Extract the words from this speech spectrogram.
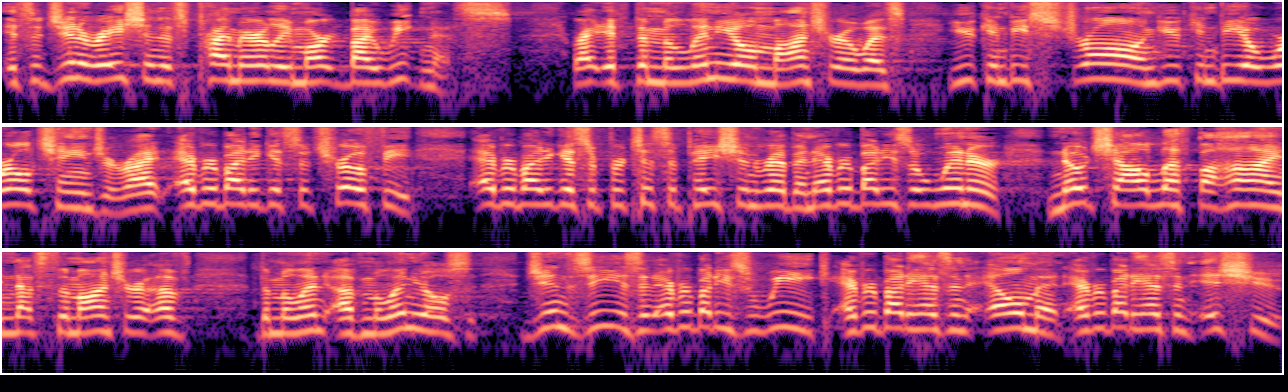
It's a generation that's primarily marked by weakness, right? If the millennial mantra was, you can be strong, you can be a world changer, right? Everybody gets a trophy, everybody gets a participation ribbon, everybody's a winner, no child left behind. That's the mantra of, the millenn- of millennials. Gen Z is that everybody's weak, everybody has an ailment, everybody has an issue.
